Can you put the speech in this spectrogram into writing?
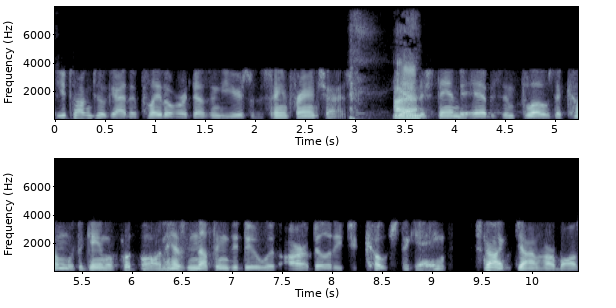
you're talking to a guy that played over a dozen years with the same franchise. I understand the ebbs and flows that come with the game of football, and it has nothing to do with our ability to coach the game. It's not like John Harbaugh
